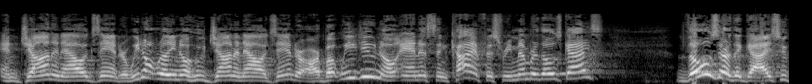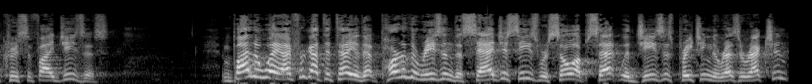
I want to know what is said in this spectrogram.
and John and Alexander. We don't really know who John and Alexander are, but we do know Annas and Caiaphas. Remember those guys? Those are the guys who crucified Jesus. And by the way, I forgot to tell you that part of the reason the Sadducees were so upset with Jesus preaching the resurrection,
